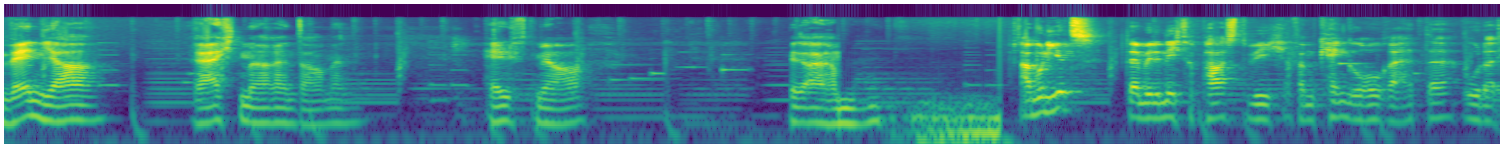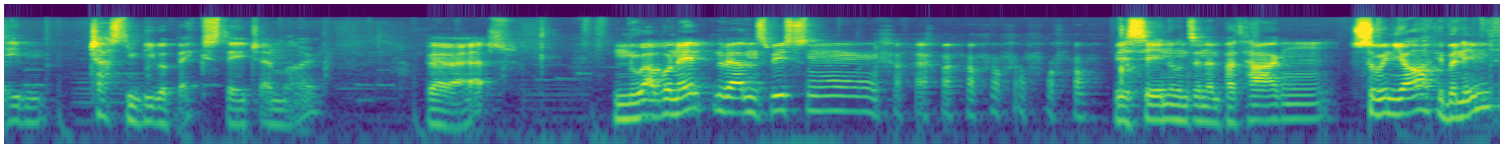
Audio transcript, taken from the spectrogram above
Wenn ja, reicht mir euren Daumen. Helft mir auf mit eurem Abonniert, damit ihr nicht verpasst, wie ich auf einem Känguru reite oder eben Justin Bieber Backstage einmal. Wer weiß. Nur Abonnenten werden es wissen. Wir sehen uns in ein paar Tagen. Sauvignon, übernimm.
